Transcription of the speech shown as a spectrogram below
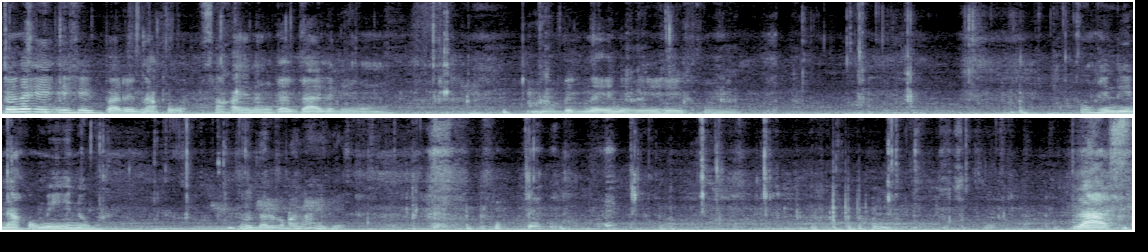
Pero naiihi pa rin ako. Sa kaya nang gagaling yung tubig na iniihi ko. Kung hindi na ako umiinom. Ito, dalawa ka na eh. Last,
